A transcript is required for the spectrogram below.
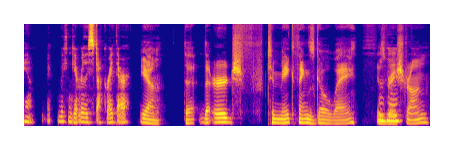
yeah we can get really stuck right there. Yeah. The the urge to make things go away is mm-hmm. very strong.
